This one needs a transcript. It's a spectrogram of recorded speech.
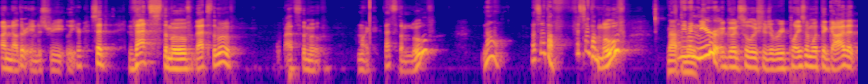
another industry leader said, That's the move. That's the move. That's the move. I'm like, That's the move? No, that's not the that's not the move. Not, It's not even move. near a good solution to replace him with the guy that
